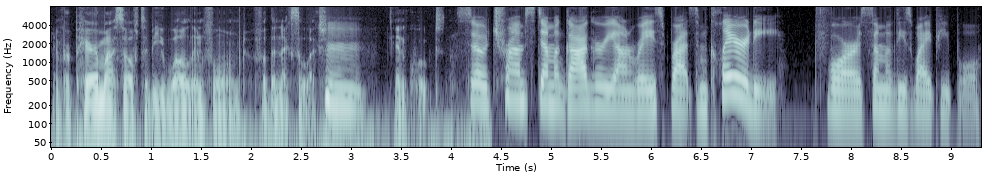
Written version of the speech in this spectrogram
and prepare myself to be well informed for the next election. Hmm. End quote. So Trump's demagoguery on race brought some clarity for some of these white people.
